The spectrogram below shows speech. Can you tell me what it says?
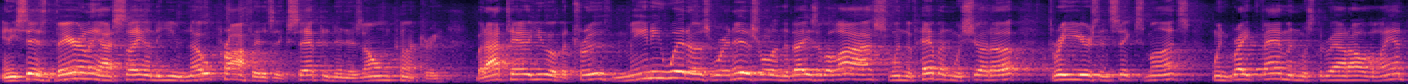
And he says, Verily I say unto you, no prophet is accepted in his own country. But I tell you of a truth, many widows were in Israel in the days of Elias, when the heaven was shut up, three years and six months, when great famine was throughout all the land.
